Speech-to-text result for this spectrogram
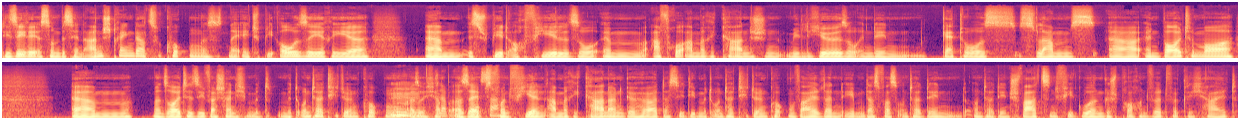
die Serie ist so ein bisschen anstrengender zu gucken. Es ist eine HBO-Serie. Ähm, es spielt auch viel so im afroamerikanischen Milieu, so in den Ghettos, Slums äh, in Baltimore. Ähm, man sollte sie wahrscheinlich mit, mit Untertiteln gucken. Mm, also ich, habe selbst besser. von vielen Amerikanern gehört, dass sie die mit Untertiteln gucken, weil dann eben das, was unter den, unter den schwarzen Figuren gesprochen wird, wirklich halt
